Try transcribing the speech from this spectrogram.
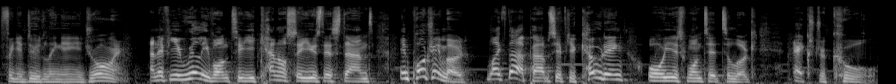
for your doodling and your drawing. And if you really want to, you can also use this stand in portrait mode, like that, perhaps if you're coding or you just want it to look extra cool.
